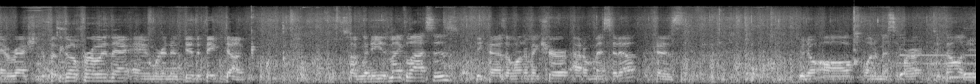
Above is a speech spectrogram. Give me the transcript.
And we're actually going to put the GoPro in there and we're going to do the big dunk. So I'm going to use my glasses because I want to make sure I don't mess it up because we don't all want to mess up our technology.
